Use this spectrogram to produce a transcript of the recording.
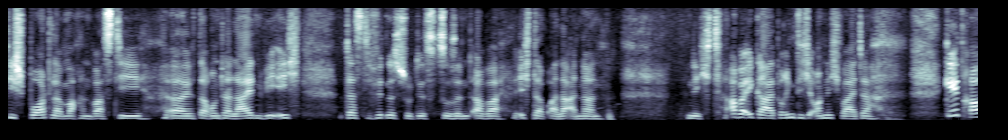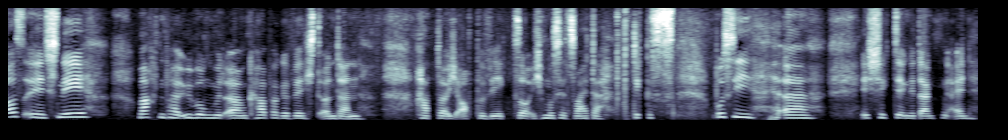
die Sportler machen was, die äh, darunter leiden wie ich, dass die Fitnessstudios zu sind. Aber ich glaube, alle anderen nicht. Aber egal, bringt dich auch nicht weiter. Geht raus in den Schnee, macht ein paar Übungen mit eurem Körpergewicht und dann habt ihr euch auch bewegt. So, ich muss jetzt weiter. Dickes Bussi. Äh, ich schicke dir in Gedanken einen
